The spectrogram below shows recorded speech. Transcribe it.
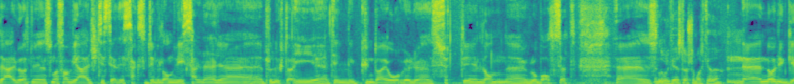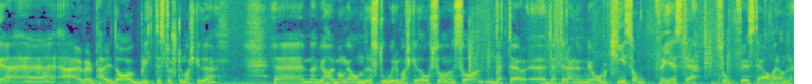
det er jo at vi, som jeg sa, vi er til stede i 26 land. Vi selger eh, produkter i, til kunder i over 70 land eh, globalt sett. Så, Norge er det største markedet? Norge er vel per i dag blitt det største markedet. Eh, men vi har mange andre store markeder også, så dette, dette regner vi med over tid så oppveies det, så oppveies det av hverandre.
